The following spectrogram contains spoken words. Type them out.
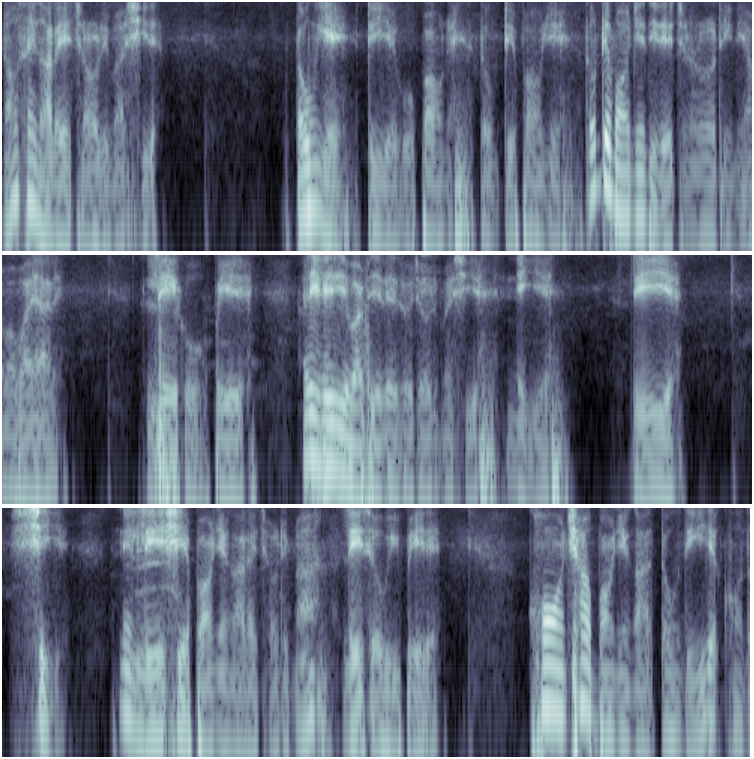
နောက်ဆိုင်ကလည်းကျွန်တော်ဒီမှာရှိတယ်3ရယ်1ရယ်ကိုပေါင်းတယ်3တစ်ပေါင်းခြင်း3တစ်ပေါင်းခြင်းဒီလေကျွန်တော်တို့ဒီနေရာမှာပါရတယ်4ကိုပေးတယ်အဲ့ဒီ4ရယ်ပါဖြစ်တယ်ဆိုကျွန်တော်ဒီမှာရှိတယ်2ရယ်4ရယ်8ရ ယ်နှစ်4 8ပေါင်းခြင်းကလည်းကျွန်တော်ဒီမှာ4ဆိုပြီးပေးတယ်ခွန်6ပေါင်းခြင်းက3တီးတဲ့ခွန်3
